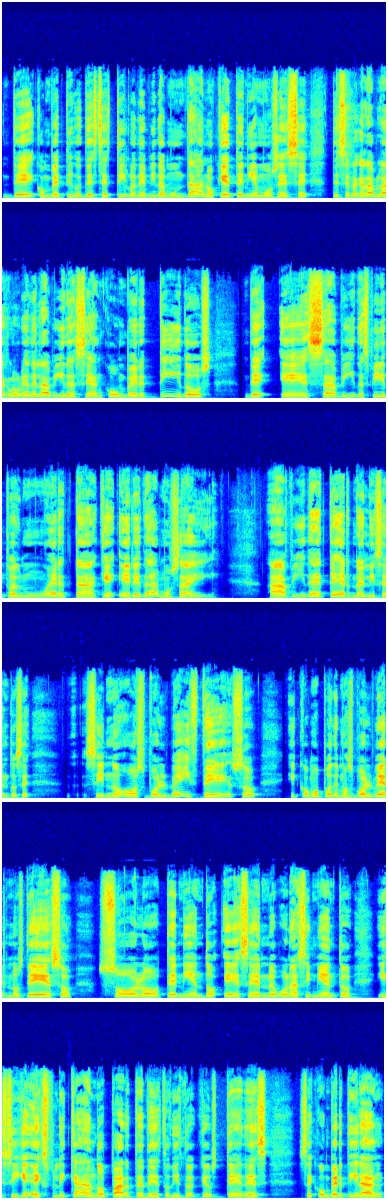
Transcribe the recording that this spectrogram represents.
de convertido de este estilo de vida mundano que teníamos, ese de ser la, la gloria de la vida, sean convertidos de esa vida espiritual muerta que heredamos ahí a vida eterna. Y dice entonces, si no os volvéis de eso, ¿y cómo podemos volvernos de eso? Solo teniendo ese nuevo nacimiento. Y sigue explicando parte de esto, diciendo que ustedes se convertirán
